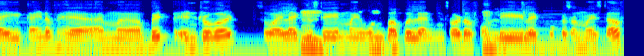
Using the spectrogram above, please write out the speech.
I kind of I'm a bit introvert, so I like mm. to hmm. stay in my own bubble and sort of mm. only like focus on my stuff.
